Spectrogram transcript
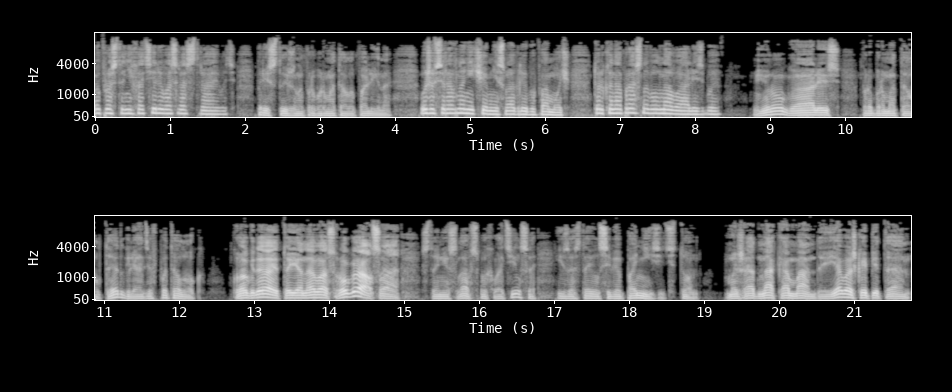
Мы просто не хотели вас расстраивать, — пристыженно пробормотала Полина. — Вы же все равно ничем не смогли бы помочь, только напрасно волновались бы. — Не ругались, — пробормотал Тед, глядя в потолок. — Когда это я на вас ругался? Станислав спохватился и заставил себя понизить тон. — Мы же одна команда, и я ваш капитан.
